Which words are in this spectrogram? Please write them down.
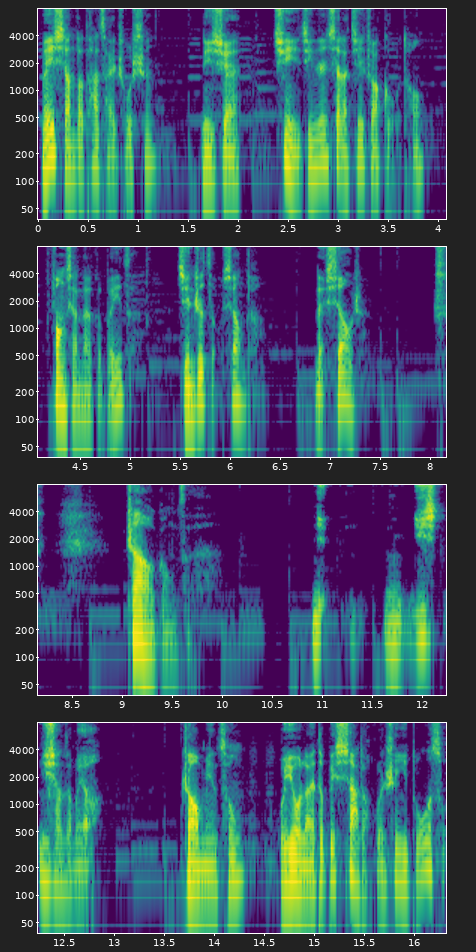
没想到他才出声，李炫却已经扔下了鸡爪骨头，放下那个杯子，径直走向他，冷笑着：“ 赵公子，你你你你想怎么样？”赵明聪，我又来的被吓得浑身一哆嗦，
